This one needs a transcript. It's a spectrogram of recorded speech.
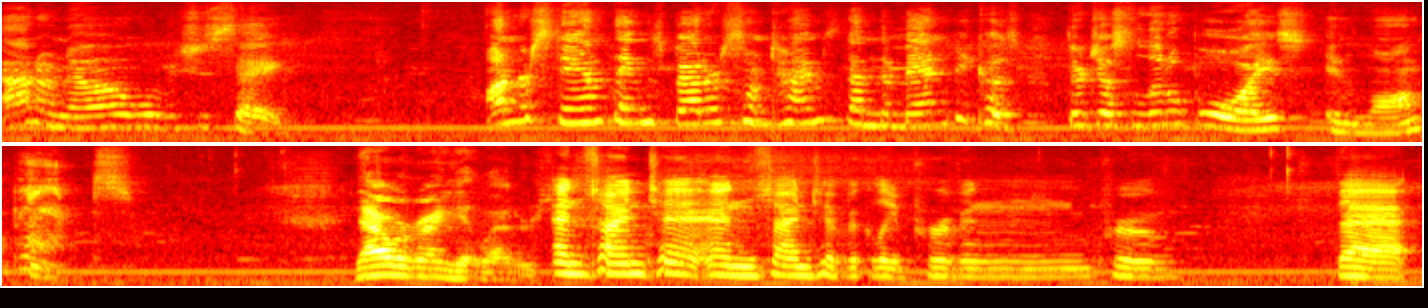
I don't know. What would you say? Understand things better sometimes than the men because they're just little boys in long pants. Now we're going to get letters. And, scienti- and scientifically proven prove that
